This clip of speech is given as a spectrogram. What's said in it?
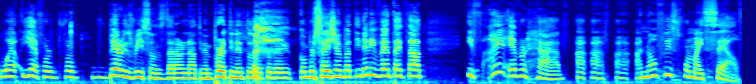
well, yeah, for, for various reasons that are not even pertinent to the to the conversation. But in any event, I thought, if I ever have a, a, a, an office for myself,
